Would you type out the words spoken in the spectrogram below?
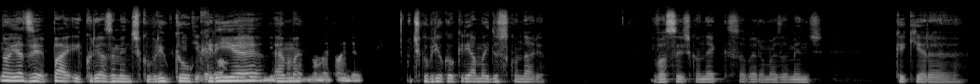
não, ia dizer, pá, e curiosamente descobri o que eu Quem queria não- metam em. Descobri o que eu queria a meio do secundário. E vocês, quando é que souberam mais ou menos o que é que era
